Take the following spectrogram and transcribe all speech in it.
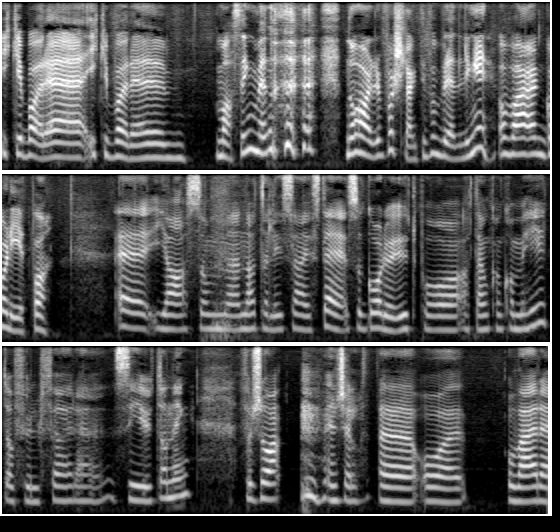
Ikke bare, ikke bare masing, men nå har dere forslag til forbedringer. Og hva går de ut på? Eh, ja, som Nathalie sa i sted, så går det jo ut på at de kan komme hit og fullføre sin utdanning. For så, unnskyld, eh, å, å være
